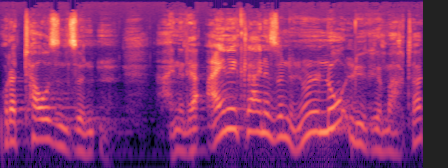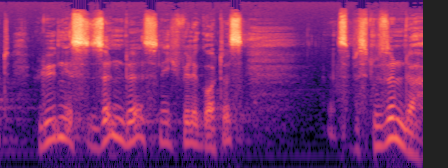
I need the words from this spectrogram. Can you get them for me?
oder tausend Sünden. Einer, der eine kleine Sünde, nur eine Notlüge gemacht hat, Lügen ist Sünde, ist nicht Wille Gottes, jetzt bist du Sünder.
